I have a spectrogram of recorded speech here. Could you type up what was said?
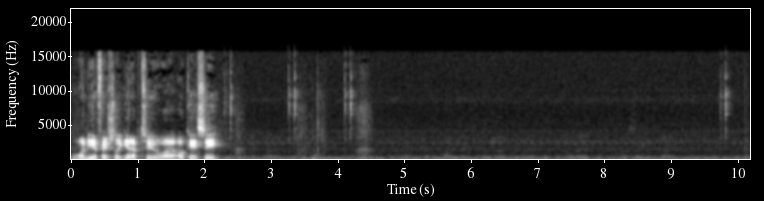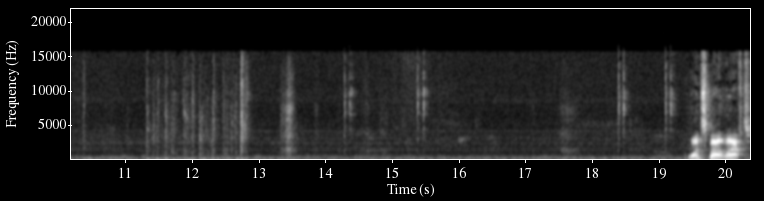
When do you officially get up to uh, OKC? One spot left.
